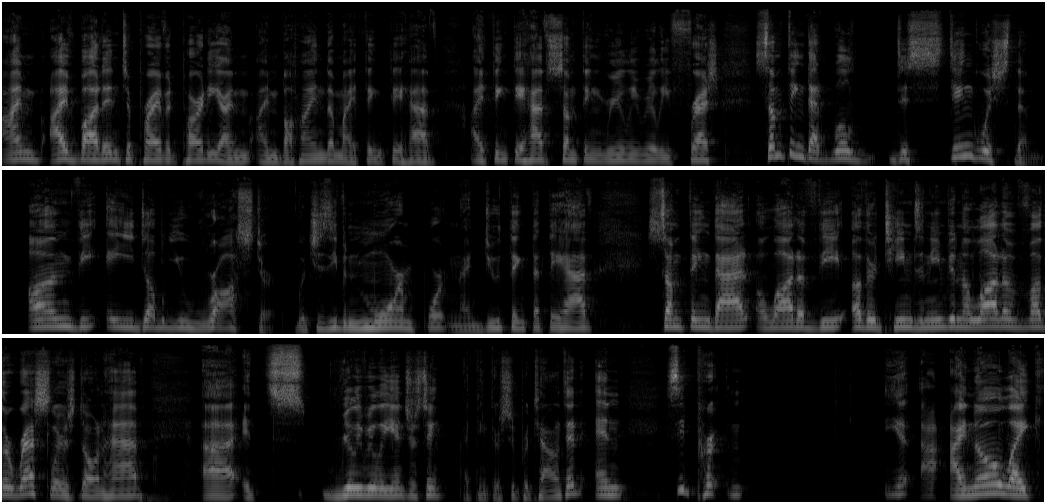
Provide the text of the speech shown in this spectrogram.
I'm I've bought into Private Party. I'm I'm behind them. I think they have I think they have something really really fresh, something that will distinguish them on the AEW roster, which is even more important. I do think that they have something that a lot of the other teams and even a lot of other wrestlers don't have. Uh, it's really really interesting. I think they're super talented, and see, per, yeah, I, I know like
